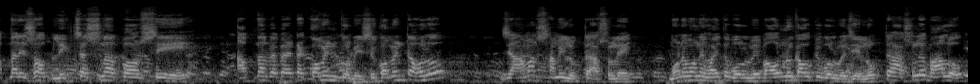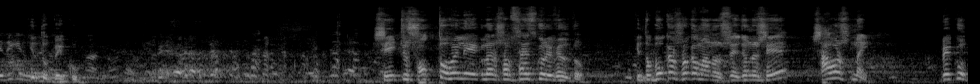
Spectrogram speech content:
আপনার সব লেকচার শোনার পর সে আপনার ব্যাপারে একটা কমেন্ট করবে। সে কমেন্টটা হলো যে আমার স্বামী লোকটা আসলে মনে মনে হয়তো বলবে বা অন্য কাউকে বলবে যে লোকটা আসলে ভালো কিন্তু বেকুব। সে একটু শক্ত হইলে এগুলার সব সাইজ করে ফেলতো। কিন্তু বোকা শোকা মানুষ এই জন্য সে সাহস নাই। বেকুব।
